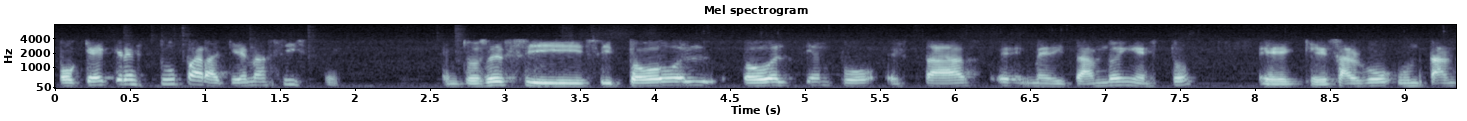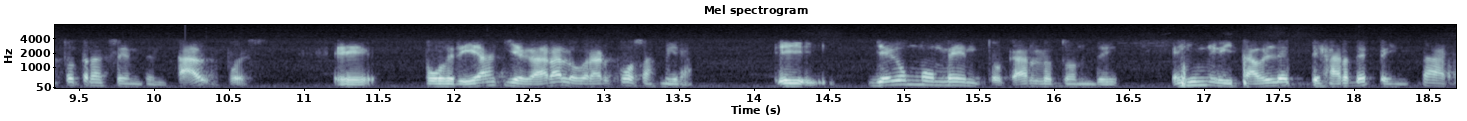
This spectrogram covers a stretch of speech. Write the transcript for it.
o qué crees tú para qué naciste? Entonces, si, si todo, el, todo el tiempo estás eh, meditando en esto, eh, que es algo un tanto trascendental, pues eh, podrías llegar a lograr cosas. Mira, y llega un momento, Carlos, donde es inevitable dejar de pensar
